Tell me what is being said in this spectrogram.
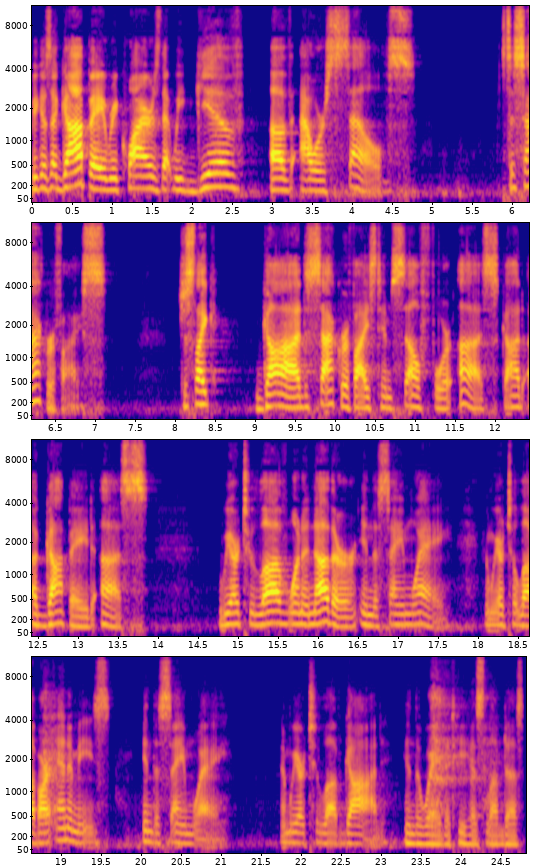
Because agape requires that we give of ourselves. It's a sacrifice. Just like God sacrificed himself for us, God agape us. We are to love one another in the same way, and we are to love our enemies in the same way, and we are to love God in the way that he has loved us.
